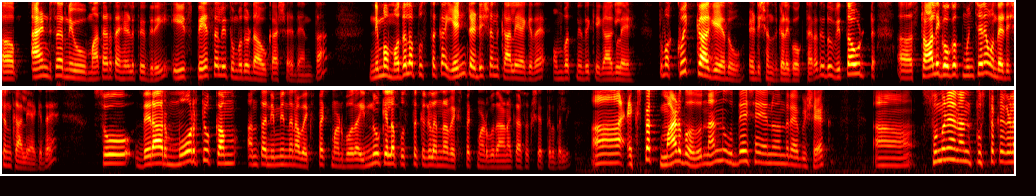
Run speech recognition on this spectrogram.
ಆ್ಯಂಡ್ ಸರ್ ನೀವು ಮಾತಾಡ್ತಾ ಹೇಳ್ತಿದ್ರಿ ಈ ಸ್ಪೇಸಲ್ಲಿ ತುಂಬ ದೊಡ್ಡ ಅವಕಾಶ ಇದೆ ಅಂತ. ನಿಮ್ಮ ಮೊದಲ ಪುಸ್ತಕ ಎಂಟು ಎಡಿಷನ್ ಖಾಲಿಯಾಗಿದೆ ಒಂಬತ್ತನೇದಕ್ಕೆ ಈಗಾಗಲೇ ತುಂಬ ಕ್ವಿಕ್ ಆಗಿ ಅದು ಎಡಿಷನ್ಸ್ಗಳಿಗೆ ಹೋಗ್ತಾ ಇರೋದು. ಇದು ವಿತೌಟ್ ಸ್ಟಾಲಿಗೆ ಹೋಗೋಕ್ಕೆ ಮುಂಚೆನೇ ಒಂದು ಎಡಿಷನ್ ಖಾಲಿಯಾಗಿದೆ. So there are more to come ಅಂತ ನಿಮ್ಮಿಂದ ನಾವು ಎಕ್ಸ್ಪೆಕ್ಟ್ ಮಾಡ್ಬೋದಾ? ಇನ್ನೂ ಕೆಲ ಪುಸ್ತಕಗಳನ್ನು ನಾವು ಎಕ್ಸ್ಪೆಕ್ಟ್ ಮಾಡ್ಬೋದಾ ಹಣಕಾಸು ಕ್ಷೇತ್ರದಲ್ಲಿ? ಎಕ್ಸ್ಪೆಕ್ಟ್ ಮಾಡ್ಬೋದು. ನನ್ನ ಉದ್ದೇಶ ಏನು ಅಂದರೆ ಅಭಿಷೇಕ್ ಸುಮ್ಮನೆ ನನ್ನ ಪುಸ್ತಕಗಳ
